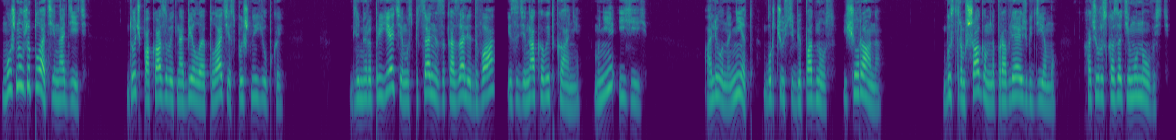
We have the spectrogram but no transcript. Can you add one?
можно уже платье надеть? Дочь показывает на белое платье с пышной юбкой. Для мероприятия мы специально заказали два из одинаковой ткани, мне и ей. Алена, нет, бурчу себе под нос. еще рано. Быстрым шагом направляюсь к Дему. Хочу рассказать ему новость.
